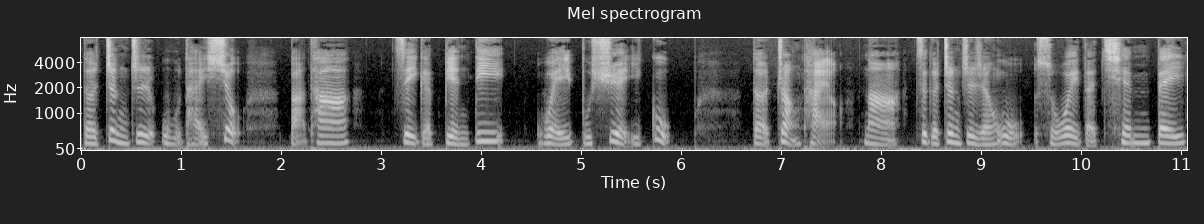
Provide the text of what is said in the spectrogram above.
的政治舞台秀，把他这个贬低为不屑一顾的状态啊，那这个政治人物所谓的谦卑，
